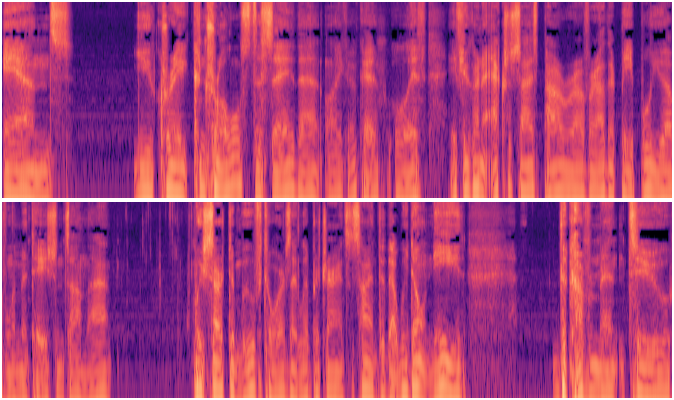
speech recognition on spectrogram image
and you create controls to say that, like, okay, well, if if you're going to exercise power over other people, you have limitations on that. We start to move towards a libertarian society that we don't need the government to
